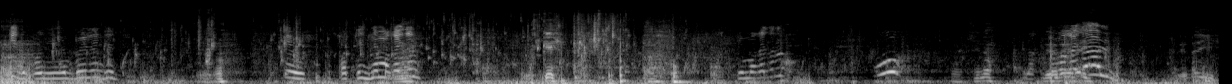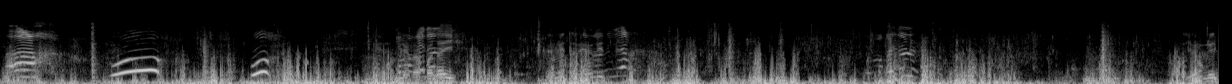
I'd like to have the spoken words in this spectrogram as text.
Ito pa nila bilin dyan. Oh, Ito, kapatid niya okay. Laki mga mga idol. Uh, Sino? laki mga idol. Day. Ah. Uh. Uh. Tira pa day. Ulit, ulit, idol. Ulit.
